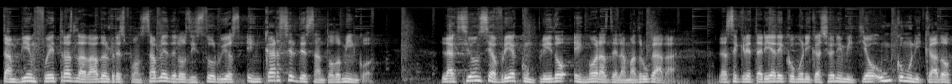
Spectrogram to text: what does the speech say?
También fue trasladado el responsable de los disturbios en cárcel de Santo Domingo. La acción se habría cumplido en horas de la madrugada. La Secretaría de Comunicación emitió un comunicado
